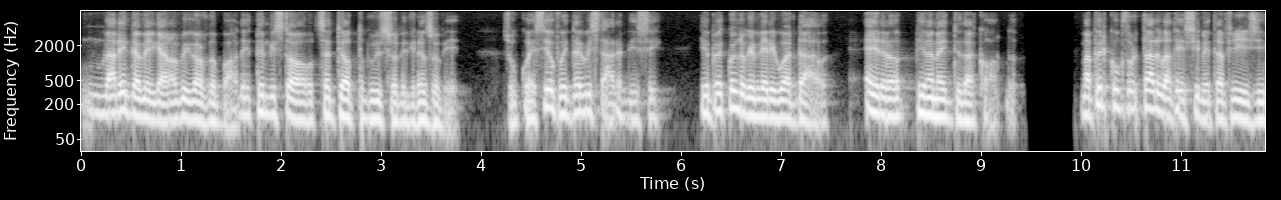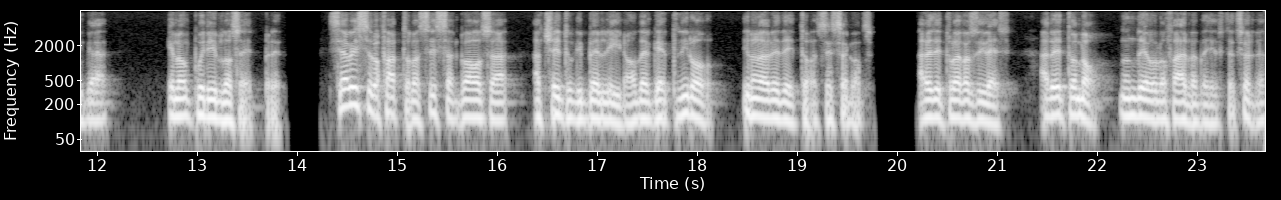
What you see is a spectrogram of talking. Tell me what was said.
la rete americana, non mi ricordo quale, intervistò 7-8 professori di filosofia su questo. Io fui intervistare e dissi che per quello che mi riguardava ero pienamente d'accordo. Ma per confortare la tesi metafisica, che non puoi dirlo sempre, se avessero fatto la stessa cosa al centro di Berlino del ghetto di Roma, io non avrei detto la stessa cosa, avrei detto una cosa diversa. Avrei detto no, non devono fare la manifestazione.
